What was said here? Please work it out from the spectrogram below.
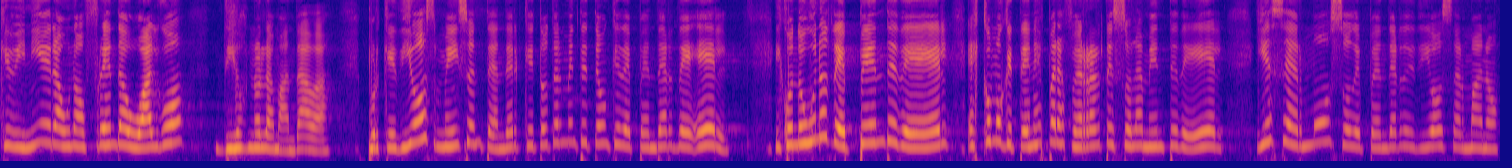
que viniera una ofrenda o algo, Dios no la mandaba. Porque Dios me hizo entender que totalmente tengo que depender de Él. Y cuando uno depende de Él, es como que tenés para aferrarte solamente de Él. Y es hermoso depender de Dios, hermano.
